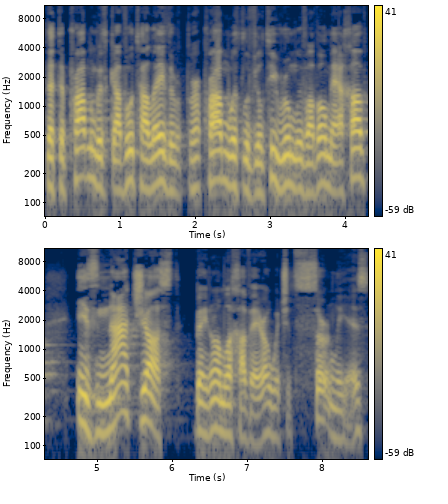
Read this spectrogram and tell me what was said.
that the problem with Gavut Halev, the problem with Levilti Rum Levavo Me'achav, is not just Beinom Lechavero, which it certainly is,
